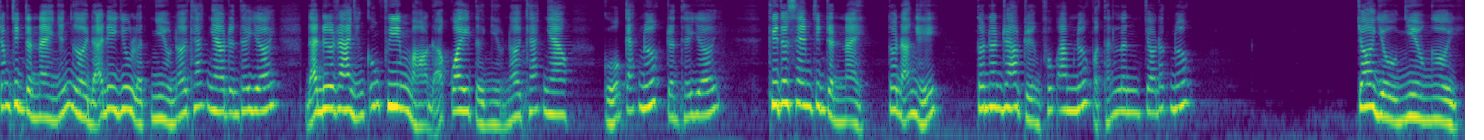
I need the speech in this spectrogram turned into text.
Trong chương trình này, những người đã đi du lịch nhiều nơi khác nhau trên thế giới đã đưa ra những cuốn phim mà họ đã quay từ nhiều nơi khác nhau của các nước trên thế giới. Khi tôi xem chương trình này, tôi đã nghĩ tôi nên rao truyền phúc âm nước và thánh linh cho đất nước. Cho dù nhiều người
